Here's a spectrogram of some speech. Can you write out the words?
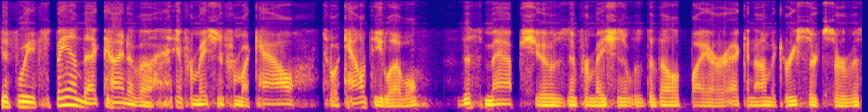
If we expand that kind of uh, information from a cow to a county level, this map shows information that was developed by our Economic Research Service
